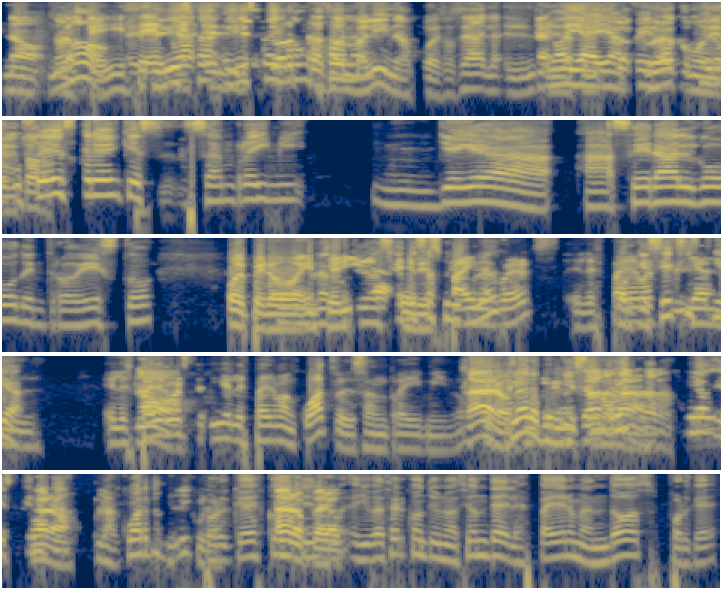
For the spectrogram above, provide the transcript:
no, No, lo no, que dice sería esta- el director tras bambalinas, pues, o sea, el, el- No, ya, ya, pero, como pero director. ¿ustedes creen que Sam Raimi llegue a, a hacer algo dentro de esto? Oye, pero en la teoría, el? Spider-Verse, el Spider-Verse sí sería existía. el, el Spider-Verse sería el Spider-Man 4 de Sam Raimi, ¿no? Claro, claro, porque porque Sam claro, Raimi la cuarta película. Porque es Claro, pero- iba a ser continuación del Spider-Man 2, porque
